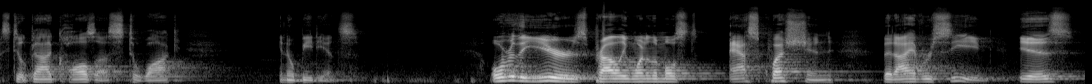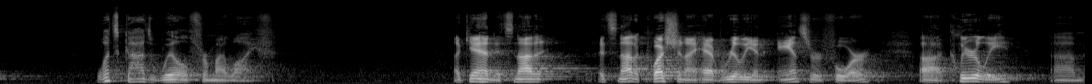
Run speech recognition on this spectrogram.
Still, God calls us to walk in obedience. Over the years, probably one of the most asked question that I have received is what's God's will for my life? Again, it's not a, it's not a question I have really an answer for uh, clearly. Um,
